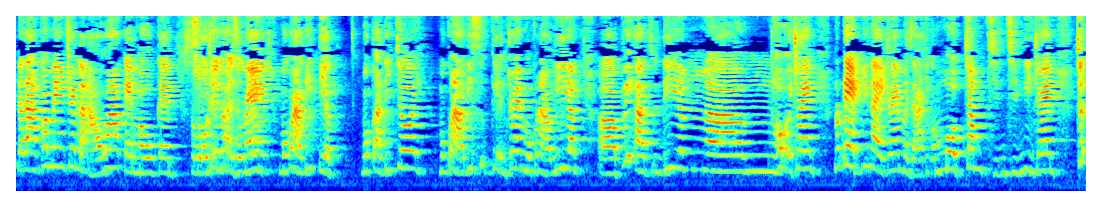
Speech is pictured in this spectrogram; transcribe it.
Đặt hàng comment cho em là áo hoa kèm màu kèm số, số điện thoại dùm em. Một cái áo đi tiệc một quần áo đi chơi một quần áo đi sự kiện cho em một quần áo đi uh, đi uh, hội cho em. Nó đẹp như này cho em mà giá chỉ có 199 nghìn cho em. Chất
